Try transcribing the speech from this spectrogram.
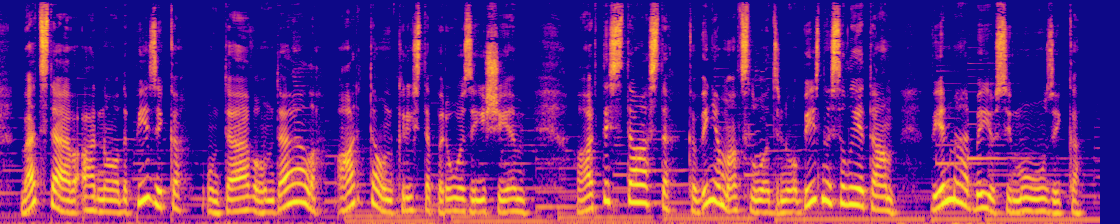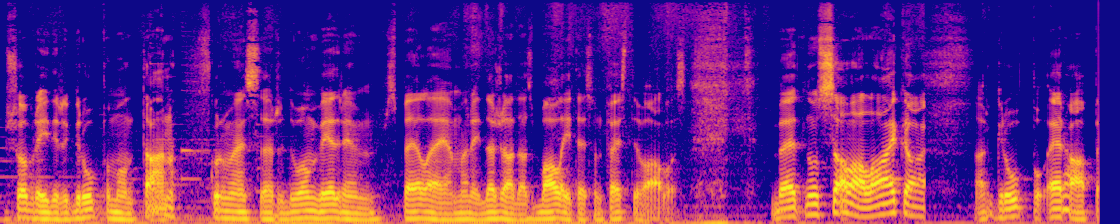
- vectēva Arnolda Pizika un tēva un dēla Arta un Kristapa Rozīšiem. Artis stāsta, ka viņam atslodzi no biznesa lietām vienmēr bijusi mūzika. Šobrīd ir grupa Montāna, kur mēs ar domu biedriem spēlējam arī dažādās balītēs un festivālos. Bet nu, savā laikā ar grupu RAP.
